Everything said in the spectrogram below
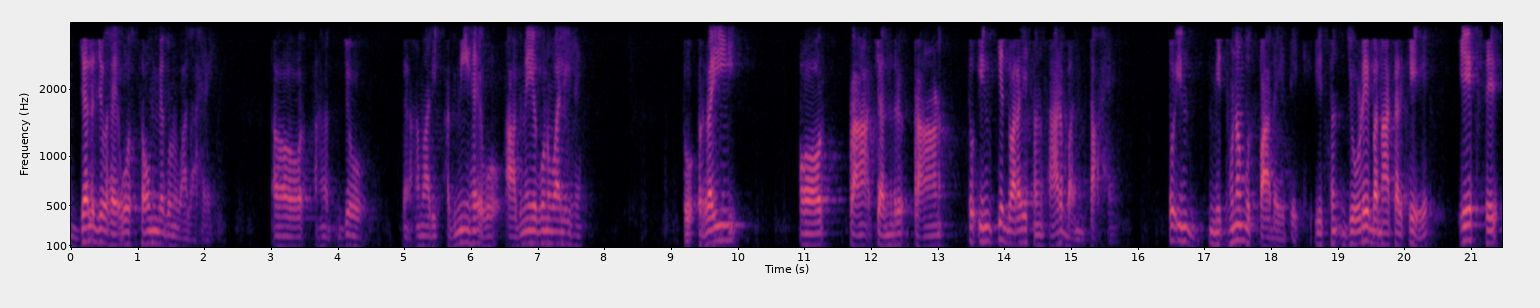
जल जो है वो सौम्य गुण वाला है। और जो हमारी अग्नि है, वो आग्नेय गुण वाली है। तो रई और प्रा, चंद्र, प्राण तो इनके द्वारा ये संसार बनता है। तो इन मिथुनम उत्पादयते, ये जोड़े बना करके एक से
